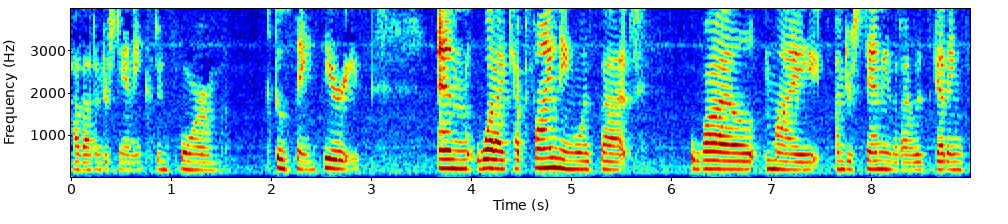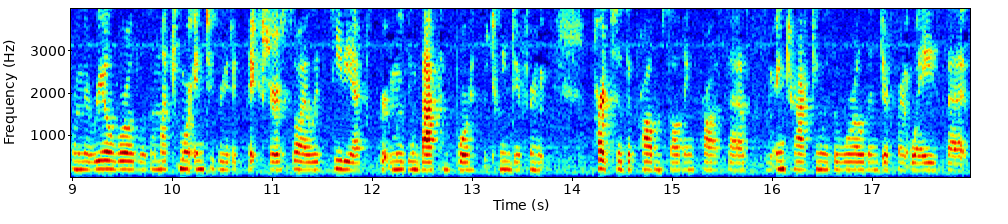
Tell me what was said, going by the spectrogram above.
how that understanding could inform those same theories. And what I kept finding was that while my understanding that I was getting from the real world was a much more integrated picture, so I would see the expert moving back and forth between different parts of the problem solving process, interacting with the world in different ways that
